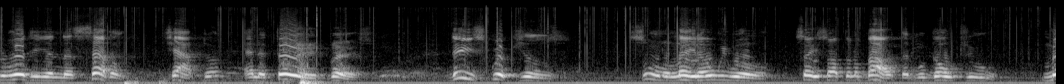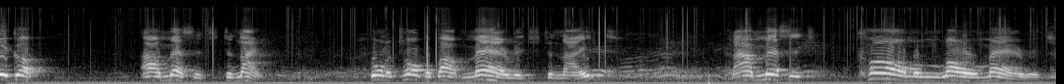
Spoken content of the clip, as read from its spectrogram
Corinthians, the seventh chapter and the third verse. These scriptures, sooner or later, we will say something about that will go to make up our message tonight. We're going to talk about marriage tonight. And our message, common law marriage.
